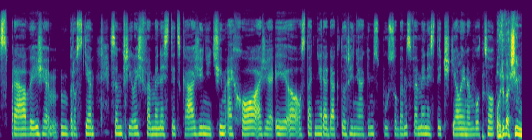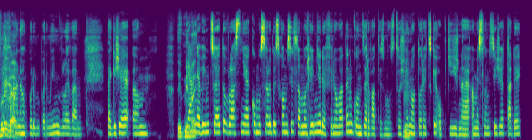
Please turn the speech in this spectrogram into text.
zprávy, že mm, prostě jsem příliš feministická, že ničím echo a že i ostatní redaktoři nějakým způsobem z feminističtěli nebo co. Pod vaším vlivem. Ano, pod, pod mým vlivem. Takže um, Mimo... Já nevím, co je to vlastně, jako museli bychom si samozřejmě definovat ten konzervatismus, což hmm. je notoricky obtížné a myslím si, že tady...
